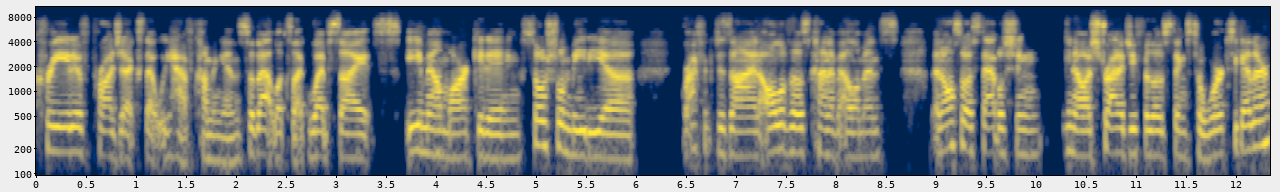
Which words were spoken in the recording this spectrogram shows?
creative projects that we have coming in. So that looks like websites, email marketing, social media, graphic design, all of those kind of elements, and also establishing, you know, a strategy for those things to work together.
